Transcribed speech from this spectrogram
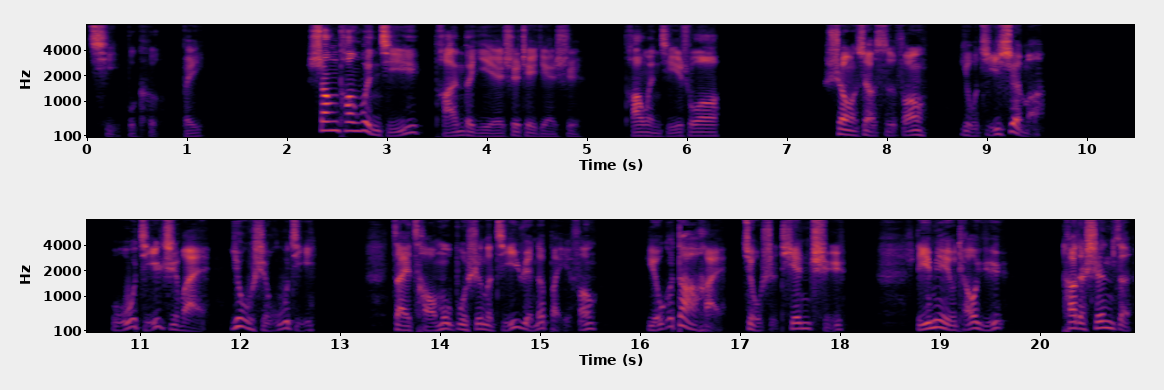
岂不可悲？商汤问疾谈的也是这件事。汤问疾说：“上下四方有极限吗？无极之外又是无极，在草木不生的极远的北方，有个大海，就是天池，里面有条鱼，它的身子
